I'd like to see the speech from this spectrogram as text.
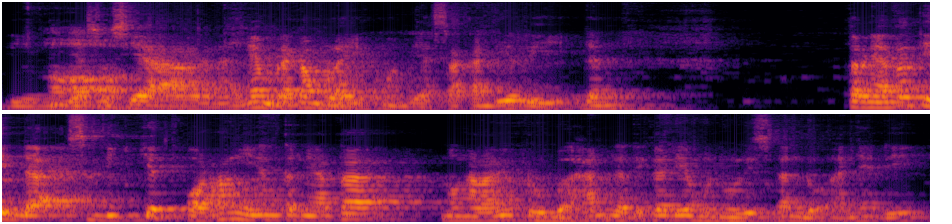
di media Oh. sosial. Nah, akhirnya mereka mulai membiasakan diri dan ternyata tidak sedikit orang yang ternyata mengalami perubahan ketika dia menuliskan doanya di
